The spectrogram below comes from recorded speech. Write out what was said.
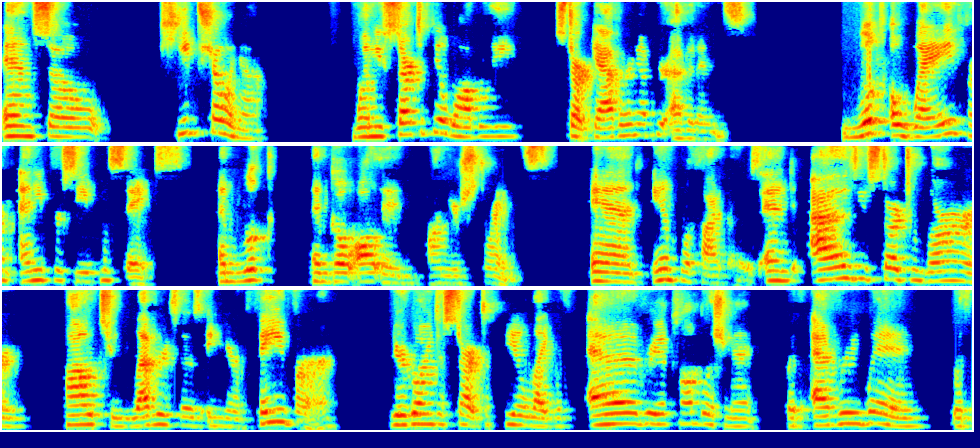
And so keep showing up. When you start to feel wobbly, start gathering up your evidence. Look away from any perceived mistakes and look and go all in on your strengths and amplify those. And as you start to learn how to leverage those in your favor, you're going to start to feel like with every accomplishment, with every win, with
